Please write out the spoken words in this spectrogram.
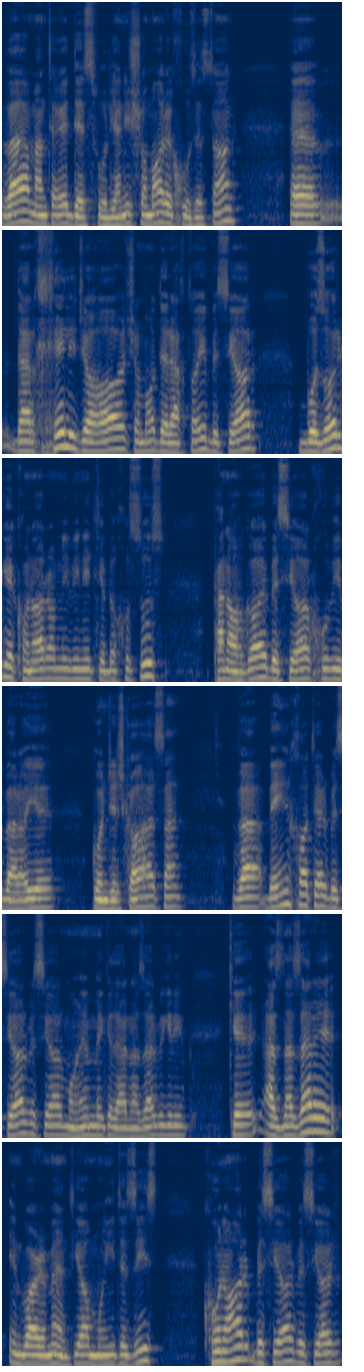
و منطقه دسفول یعنی شمار خوزستان در خیلی جاها شما درخت های بسیار بزرگ کنار را می‌بینید که به خصوص پناهگاه بسیار خوبی برای گنجشگاه هستند. و به این خاطر بسیار بسیار مهمه که در نظر بگیریم که از نظر environment یا محیط زیست کنار بسیار بسیار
